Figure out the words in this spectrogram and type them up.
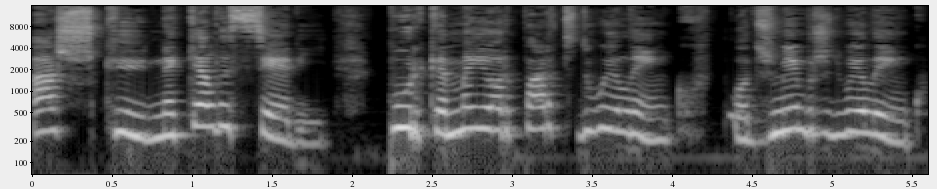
acho que naquela série porque a maior parte do elenco, ou dos membros do elenco,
